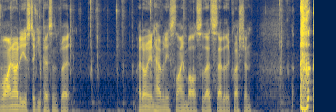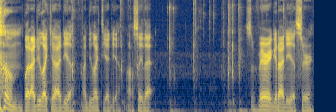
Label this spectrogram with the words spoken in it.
Well, I know how to use sticky pistons, but I don't even have any slime balls, so that's out of the question. but I do like the idea. I do like the idea. I'll say that. It's a very good idea, sir.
